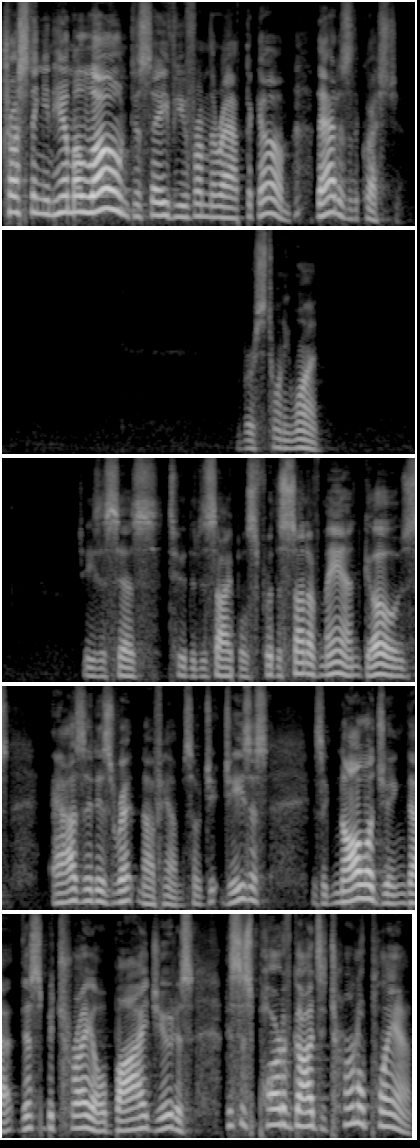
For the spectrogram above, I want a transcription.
trusting in Him alone to save you from the wrath to come? That is the question. Verse 21. Jesus says to the disciples, For the Son of Man goes as it is written of him. So J- Jesus is acknowledging that this betrayal by Judas, this is part of God's eternal plan.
